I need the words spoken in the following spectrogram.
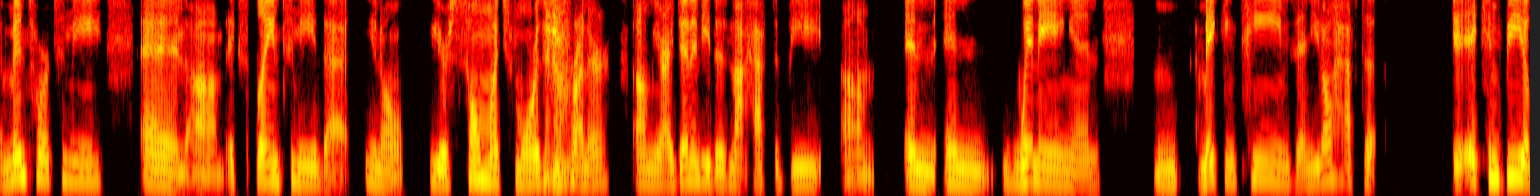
a mentor to me and um, explained to me that you know you're so much more than a runner. Um, your identity does not have to be um, in in winning and m- making teams, and you don't have to. It, it can be a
